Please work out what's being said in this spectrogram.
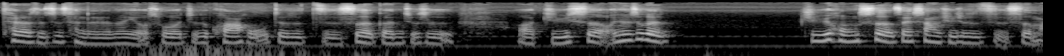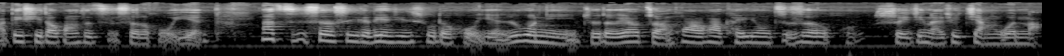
泰勒斯之城的人们有说，就是夸胡，就是紫色跟就是呃橘色，因为这个。橘红色再上去就是紫色嘛，第七道光是紫色的火焰。那紫色是一个炼金术的火焰，如果你觉得要转化的话，可以用紫色水晶来去降温啦，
